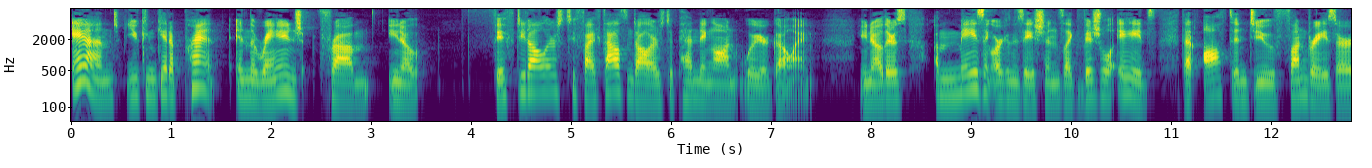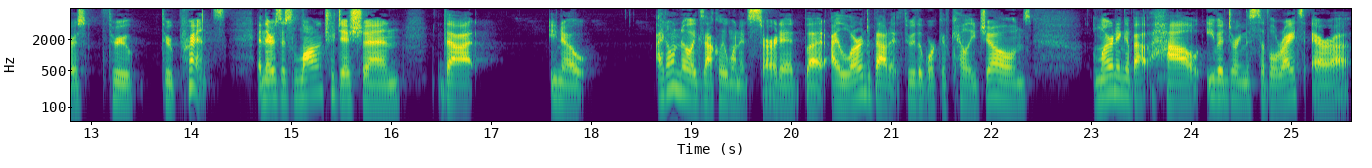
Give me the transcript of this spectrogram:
And you can get a print in the range from, you know, $50 to $5,000 depending on where you're going. You know, there's amazing organizations like Visual Aids that often do fundraisers through through prints. And there's this long tradition that you know, I don't know exactly when it started, but I learned about it through the work of Kelly Jones, learning about how even during the civil rights era,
